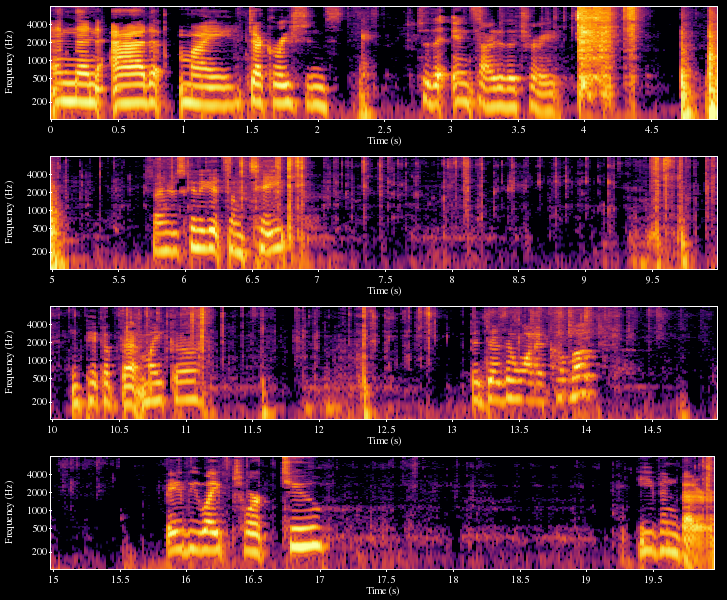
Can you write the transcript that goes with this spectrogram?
and then add my decorations to the inside of the tray. So I'm just going to get some tape and pick up that mica. If it doesn't want to come up, baby wipes work too. Even better.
